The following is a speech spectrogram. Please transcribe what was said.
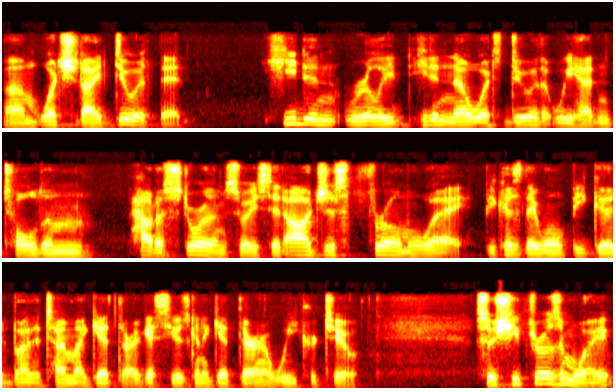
Um, what should I do with it?" He didn't really he didn't know what to do with it. We hadn't told him how to store them, so he said, "Oh, just throw them away because they won't be good by the time I get there." I guess he was going to get there in a week or two. So she throws them away.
